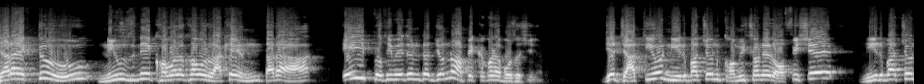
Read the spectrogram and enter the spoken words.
যারা একটু নিউজ নিয়ে খবরাখবর রাখেন, তারা এই প্রতিবেদনটার জন্য অপেক্ষা করে বসেছিলেন। যে জাতীয় নির্বাচন কমিশনের অফিসে নির্বাচন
